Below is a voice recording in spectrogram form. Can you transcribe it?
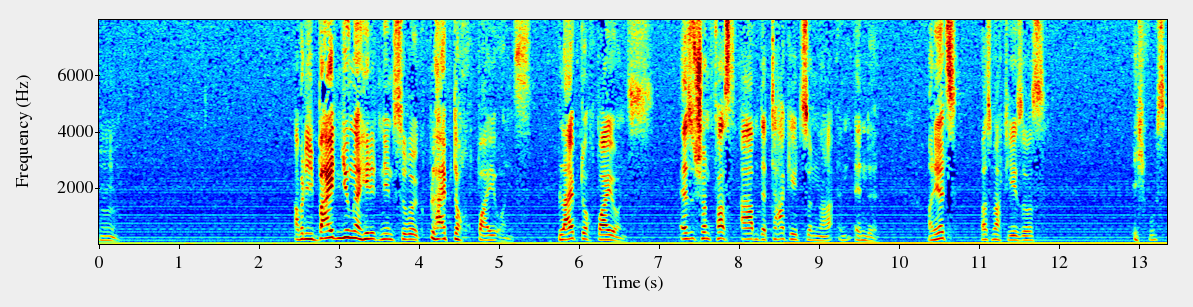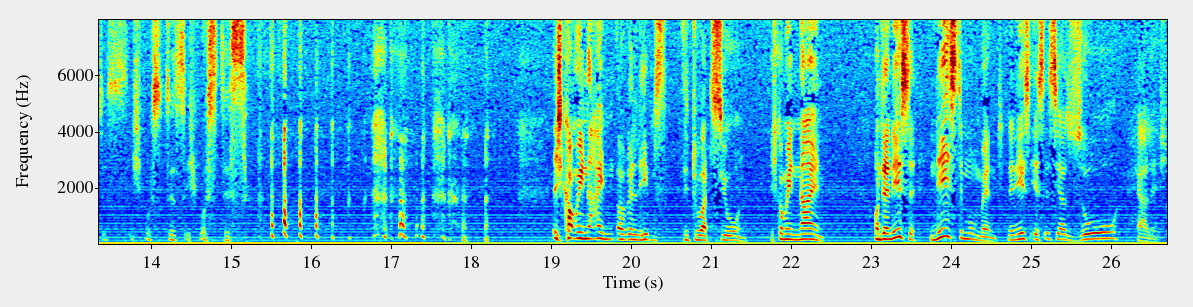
hm. Aber die beiden Jünger hielten ihn zurück. Bleib doch bei uns. Bleib doch bei uns. Es ist schon fast Abend, der Tag geht zum Ende. Und jetzt, was macht Jesus? Ich wusste es, ich wusste es, ich wusste es. ich komme hinein in eure Lebenssituation. Ich komme hinein. Und der nächste, nächste Moment, der nächste, es ist ja so herrlich.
